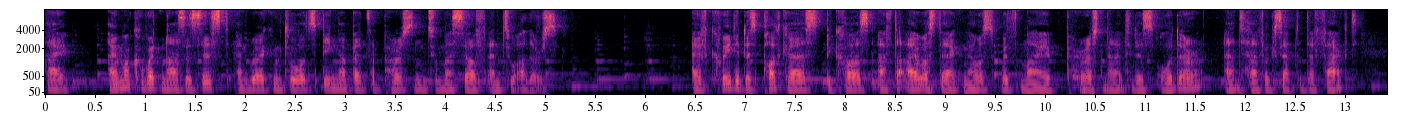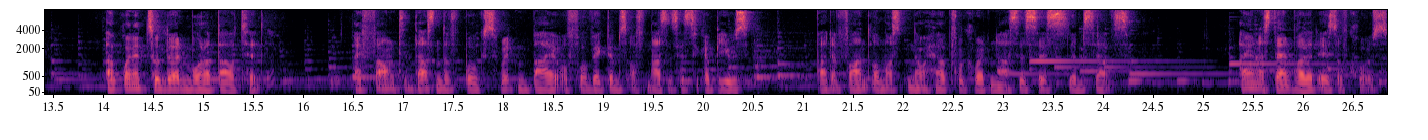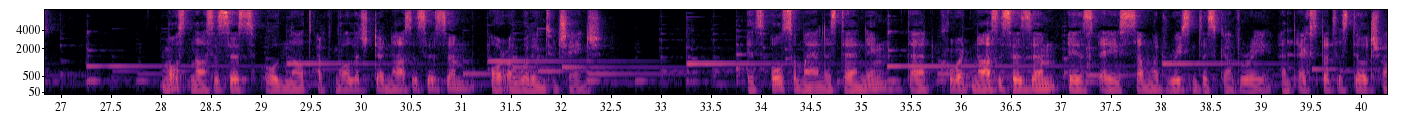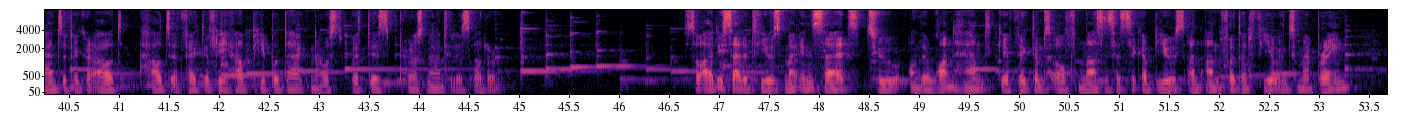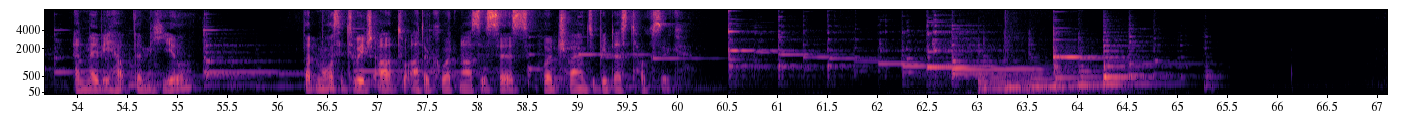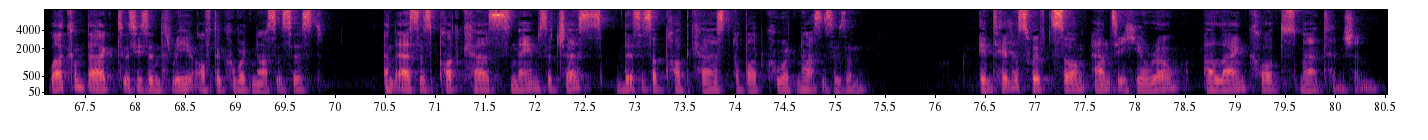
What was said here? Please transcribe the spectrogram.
Hi, I'm a covert narcissist and working towards being a better person to myself and to others. I've created this podcast because after I was diagnosed with my personality disorder and have accepted the fact, I wanted to learn more about it. I found dozens of books written by or for victims of narcissistic abuse, but I found almost no help for covert narcissists themselves. I understand why that is, of course. Most narcissists will not acknowledge their narcissism or are willing to change. It's also my understanding that covert narcissism is a somewhat recent discovery, and experts are still trying to figure out how to effectively help people diagnosed with this personality disorder. So I decided to use my insights to, on the one hand, give victims of narcissistic abuse an unfiltered view into my brain and maybe help them heal, but mostly to reach out to other covert narcissists who are trying to be less toxic. Welcome back to season 3 of The Covert Narcissist. And as this podcast's name suggests, this is a podcast about covert narcissism. In Taylor Swift's song Anti Hero, a line caught my attention.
